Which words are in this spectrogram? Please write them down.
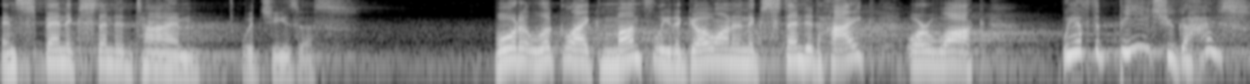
and spend extended time with Jesus? What would it look like monthly to go on an extended hike or walk? We have the beach, you guys.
